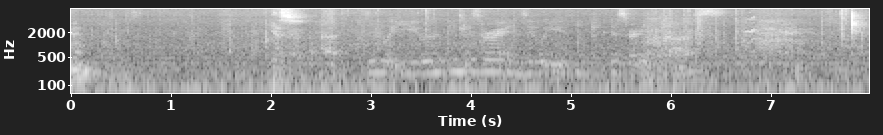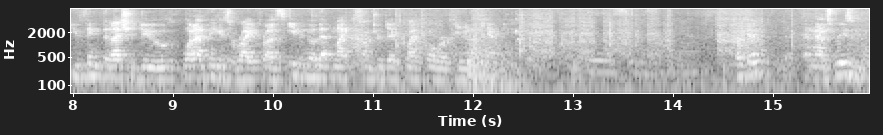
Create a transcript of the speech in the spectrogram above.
Hmm? Yes. Uh, do what you think is right and do what you think is right for us. You think that I should do what I think is right for us, even though that might contradict my former opinion on the campaign. Okay, and that's reasonable.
